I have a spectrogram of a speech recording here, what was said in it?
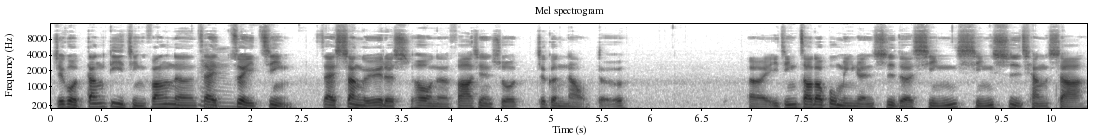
结果当地警方呢，在嗯最近、在上个月的时候呢，发现说这个脑德，呃，已经遭到不明人士的刑刑事枪杀，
